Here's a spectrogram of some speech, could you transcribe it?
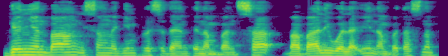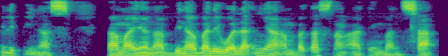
Ganyan ba ang isang naging presidente ng bansa? Babaliwalain ang batas ng Pilipinas? Tama yun, ha? binabaliwala niya ang batas ng ating bansa,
